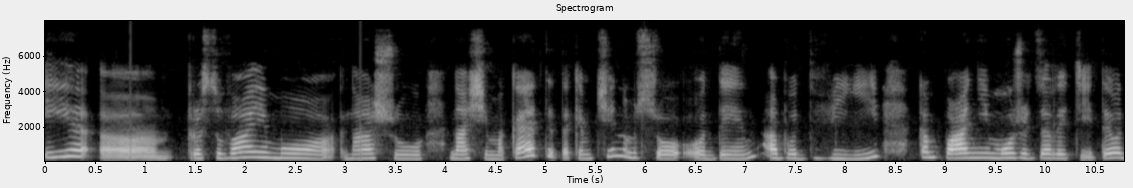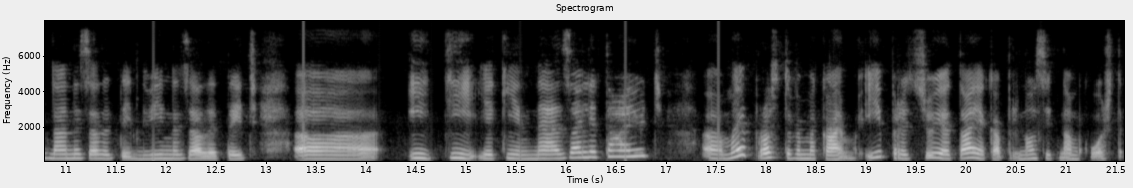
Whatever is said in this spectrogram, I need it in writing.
і е, просуваємо нашу, наші макети таким чином, що один або дві компанії можуть залетіти. Одна не залетить, дві не залетить. Е, і ті, які не залітають, е, ми просто вимикаємо і працює та, яка приносить нам кошти.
